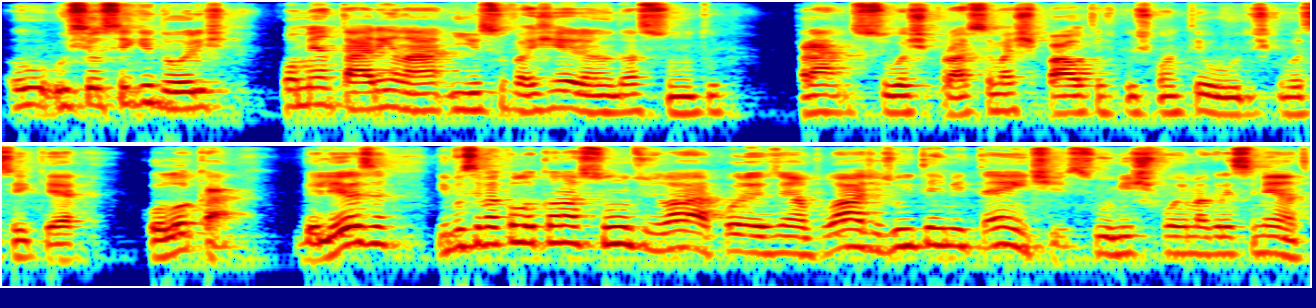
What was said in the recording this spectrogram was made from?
o, os seus seguidores comentarem lá e isso vai gerando assunto para suas próximas pautas, para os conteúdos que você quer colocar. Beleza? E você vai colocando assuntos lá, por exemplo, ah, jejum intermitente, se o nicho for emagrecimento.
